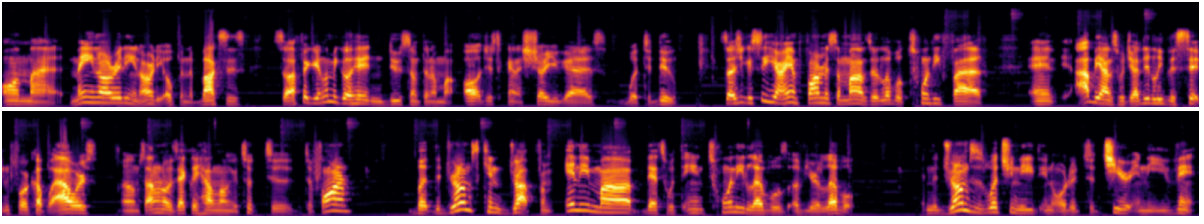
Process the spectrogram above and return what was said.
on my main already and already opened the boxes. So I figured let me go ahead and do something on my alt just to kind of show you guys what to do. So as you can see here, I am farming some mobs. They're level 25. And I'll be honest with you, I did leave this sitting for a couple hours. Um, so I don't know exactly how long it took to, to farm. But the drums can drop from any mob that's within 20 levels of your level. And the drums is what you need in order to cheer in the event.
